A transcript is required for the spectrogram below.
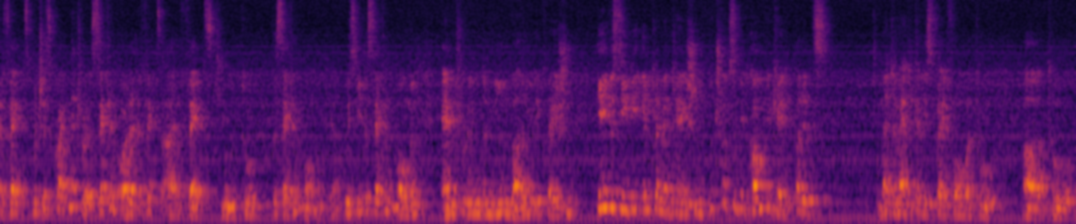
effects, which is quite natural. Second order effects are effects due to the second moment. Yeah? We see the second moment entering the mean value equation. Here you see the implementation, which looks a bit complicated, but it's mathematically straightforward to, uh, to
